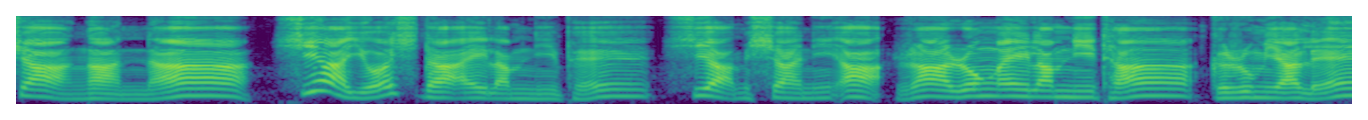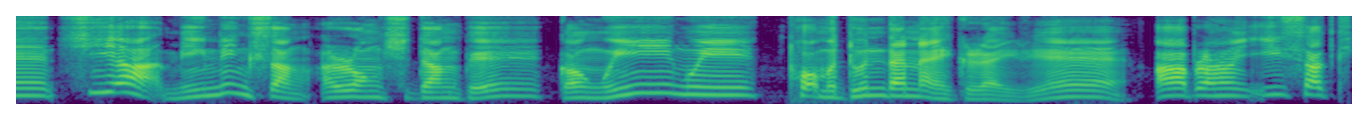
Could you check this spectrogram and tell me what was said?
ชางานนาชีอะยอชดาไอลัมนีเพชีอะมชานีอะรารงไอลัมนีทากรุมยาเลชีอะมิงนิ่งสังอรองชดังเพกองวีงวีพอมาดุนดันไอไกรเรอับราฮัมอีสักเท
